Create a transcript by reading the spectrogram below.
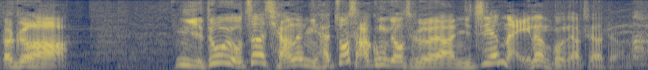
大哥，你都有这钱了，你还坐啥公交车呀？你直接买一辆公交车得了。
